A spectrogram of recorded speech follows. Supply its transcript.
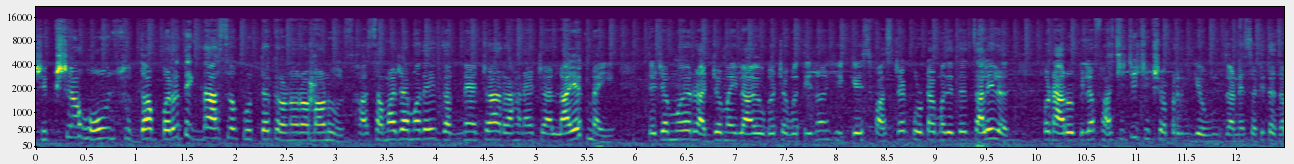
शिक्षा होऊन सुद्धा परत एकदा असं कृत्य करणारा माणूस हा समाजामध्ये जगण्याच्या राहण्याच्या लायक नाही. त्याच्यामुळे राज्य महिला आयोगाच्या वतीनं ही केस फास्ट ट्रॅक कोर्टामध्ये तर चालेलच पण आरोपीला फाशीची शिक्षापर्यंत घेऊन जाण्यासाठी त्याचा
